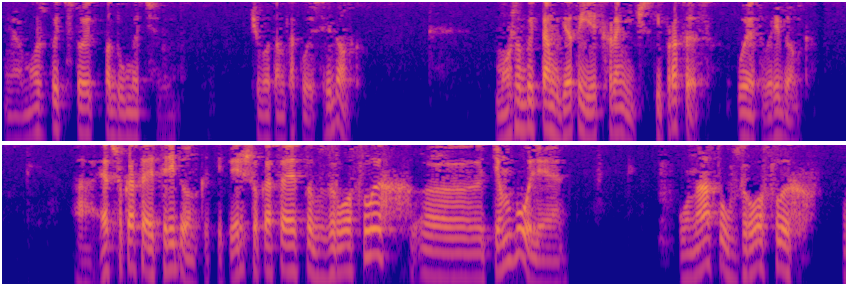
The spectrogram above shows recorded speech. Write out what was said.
может быть, стоит подумать, чего там такое с ребенком. Может быть, там где-то есть хронический процесс у этого ребенка. А это что касается ребенка. Теперь, что касается взрослых, э, тем более. У нас у взрослых э,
